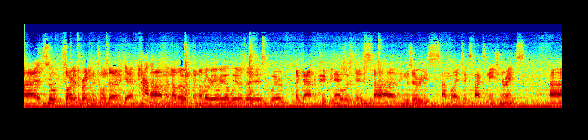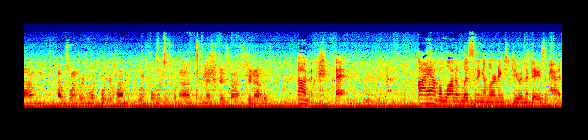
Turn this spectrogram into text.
Uh, so sorry to bring the tone down again. Callum. Um, another another area where the where a gap could be closed is uh, Missouri's athletics vaccination rates. Um, I was wondering what, what your plan going forward is, uh, what your message is to student athletes. Um, eh, I have a lot of listening and learning to do in the days ahead.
